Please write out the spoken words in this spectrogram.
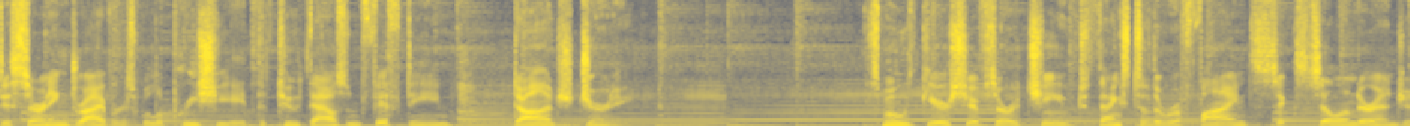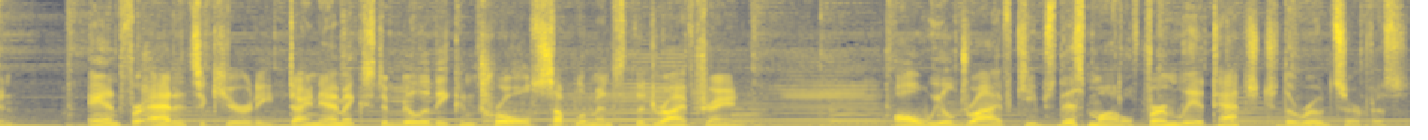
discerning drivers will appreciate the 2015 Dodge Journey. Smooth gear shifts are achieved thanks to the refined six-cylinder engine. And for added security, Dynamic Stability Control supplements the drivetrain. All-wheel drive keeps this model firmly attached to the road surface.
